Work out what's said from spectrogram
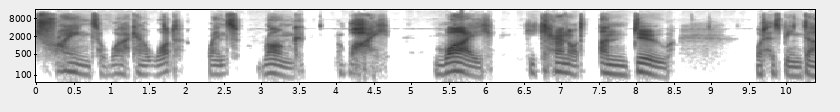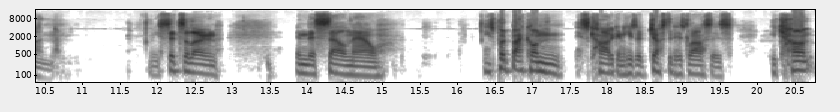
trying to work out what went wrong. Why? Why he cannot undo what has been done. And he sits alone in this cell now. He's put back on his cardigan, he's adjusted his glasses. He can't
